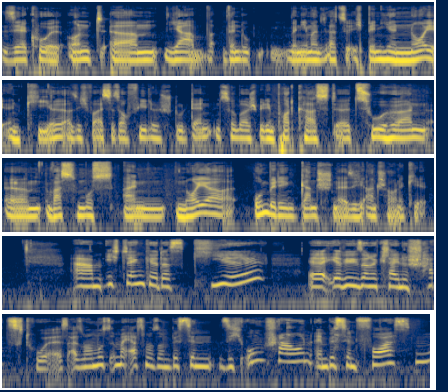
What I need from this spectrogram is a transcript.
Sehr cool. Und ähm, ja, wenn du, wenn jemand sagt, so ich bin hier neu in Kiel, also ich weiß, dass auch viele Studenten zum Beispiel den Podcast äh, zuhören, ähm, was muss ein Neuer unbedingt ganz schnell sich anschauen in Kiel? Ähm, ich denke, dass Kiel äh, eher wie so eine kleine Schatztruhe ist. Also man muss immer erstmal so ein bisschen sich umschauen, ein bisschen forsten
